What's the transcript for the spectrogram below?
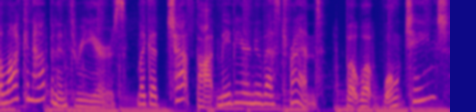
A lot can happen in three years, like a chatbot may be your new best friend. But what won't change?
